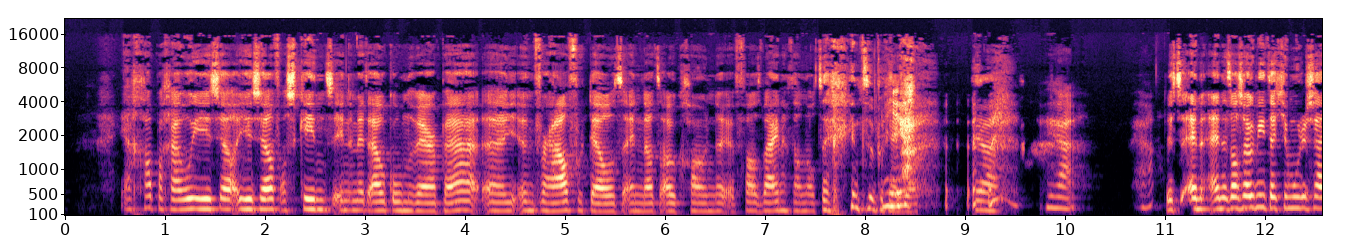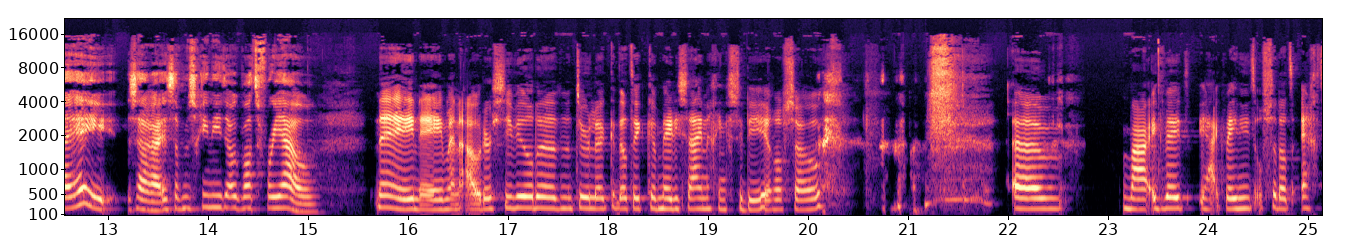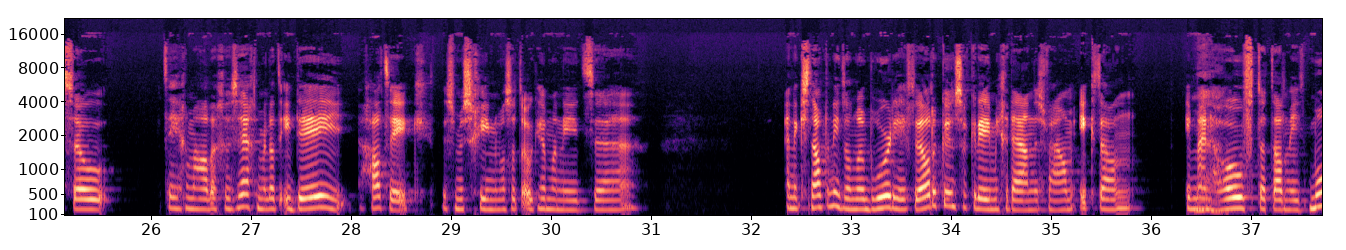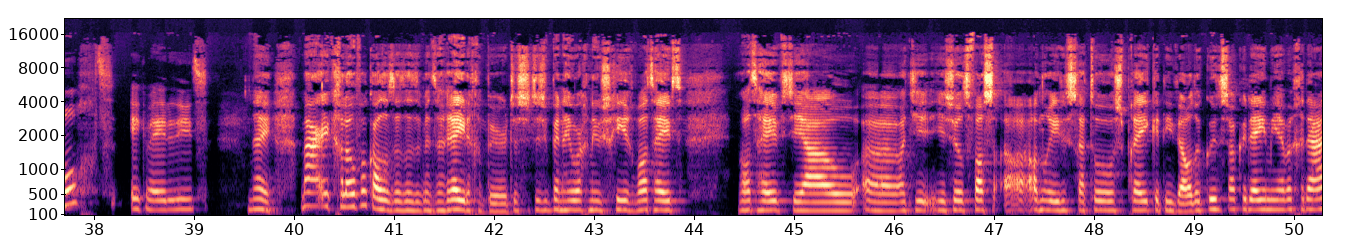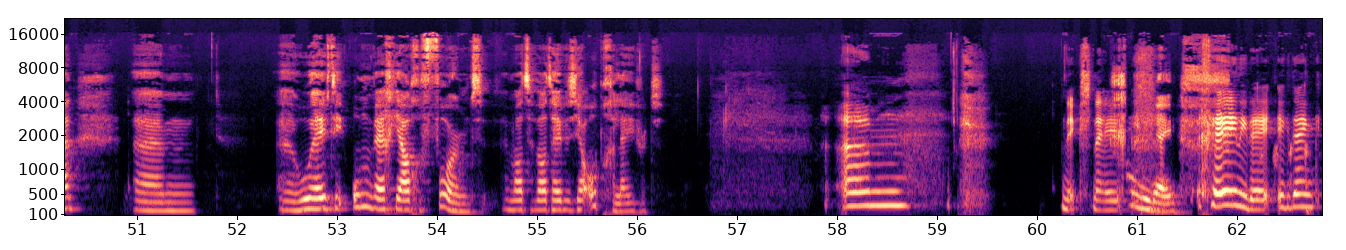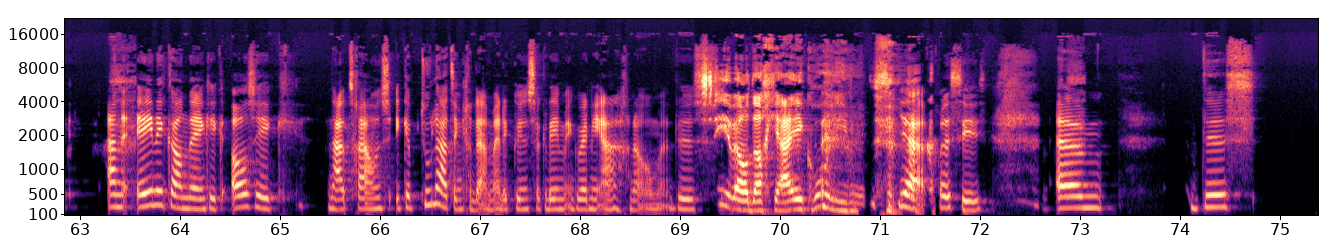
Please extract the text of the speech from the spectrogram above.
Ja, grappig hè? hoe je jezelf, jezelf als kind in, met elk onderwerp hè, uh, een verhaal vertelt. En dat ook gewoon, er valt weinig dan nog tegen in te brengen. Ja. ja. ja. Dus, en, en het was ook niet dat je moeder zei, hey Sarah, is dat misschien niet ook wat voor jou? Nee, nee, mijn ouders die wilden natuurlijk dat ik medicijnen ging studeren of zo. um, maar ik weet, ja, ik weet niet of ze dat echt zo tegen me hadden gezegd. Maar dat idee had ik. Dus misschien was het ook helemaal niet. Uh... En ik snap het niet, want mijn broer die heeft wel de kunstacademie gedaan. Dus waarom ik dan in mijn hoofd dat dan niet mocht, ik weet het niet. Nee, maar ik geloof ook altijd dat het met een reden gebeurt. Dus, dus ik ben heel erg nieuwsgierig. Wat heeft, wat heeft jou. Uh, want je, je zult vast andere illustratoren spreken die wel de kunstacademie hebben gedaan. Um, uh, hoe heeft die omweg jou gevormd? En wat, wat heeft het jou opgeleverd? Um, niks, nee. Geen idee. Geen idee. Ik denk, aan de ene kant denk ik, als ik... Nou trouwens, ik heb toelating gedaan bij de kunstacademie. Ik werd niet aangenomen. Dus... Zie je wel, dacht jij, ik hoor hier niet. ja, precies. Um, dus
